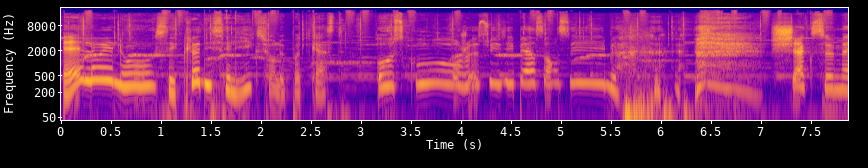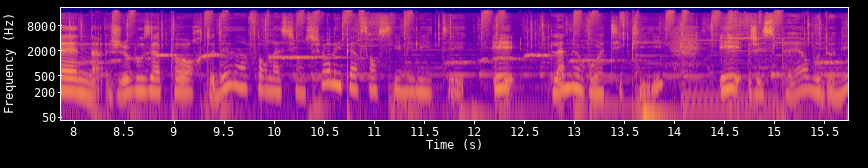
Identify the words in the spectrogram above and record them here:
Hello hello, c'est Claudie Selig sur le podcast Au secours, je suis hypersensible Chaque semaine, je vous apporte des informations sur l'hypersensibilité et la neuroatypie et j'espère vous donner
